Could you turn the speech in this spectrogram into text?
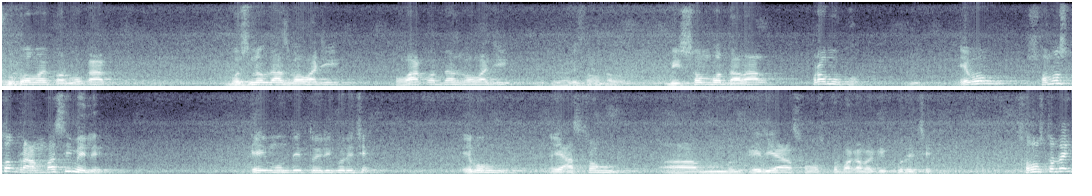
সুখময় কর্মকার, বৈষ্ণব দাস বাবাজি, প্রভাকর দাস বাবাজি, বিশ্বম্বর দালাল প্রমুখ। এবং সমস্ত গ্রামবাসী মিলে এই মন্দির তৈরি করেছে এবং এই আশ্রম এরিয়া সমস্ত বাগাবাগি করেছে। সমস্তটাই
